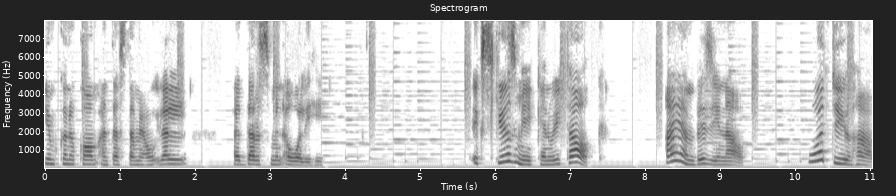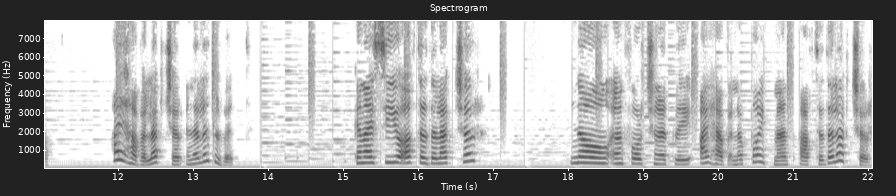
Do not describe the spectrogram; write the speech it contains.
يمكنكم أن تستمعوا إلى الدرس من أوله Excuse me, can we talk? I am busy now. What do you have? I have a lecture in a little bit. Can I see you after the lecture? No, unfortunately, I have an appointment after the lecture.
